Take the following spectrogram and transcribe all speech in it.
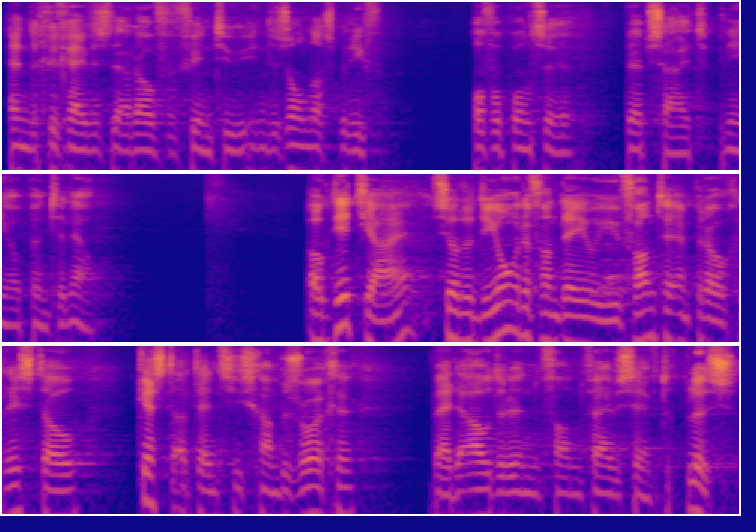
En de gegevens daarover vindt u in de zondagsbrief of op onze website pneo.nl. Ook dit jaar zullen de jongeren van Deo Juvante en Progresto kerstattenties gaan bezorgen bij de ouderen van 75 plus.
